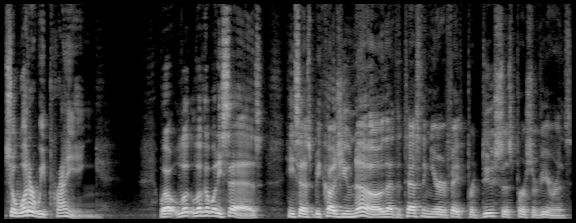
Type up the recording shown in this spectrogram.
So, what are we praying? Well, look, look at what he says. He says, Because you know that the testing of your faith produces perseverance,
